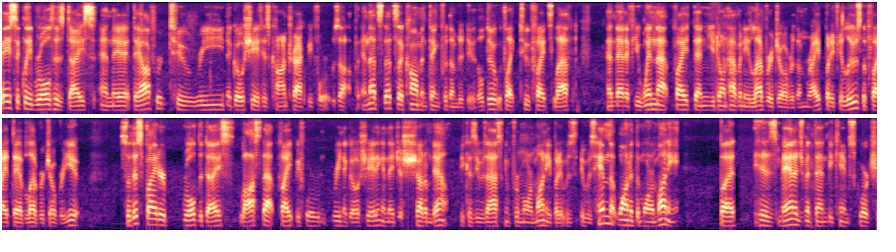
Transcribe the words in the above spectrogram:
basically rolled his dice and they they offered to renegotiate his contract before it was up. And that's that's a common thing for them to do. They'll do it with like two fights left and then if you win that fight, then you don't have any leverage over them, right? But if you lose the fight, they have leverage over you. So this fighter rolled the dice, lost that fight before renegotiating, and they just shut him down because he was asking for more money. But it was it was him that wanted the more money, but his management then became scorched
